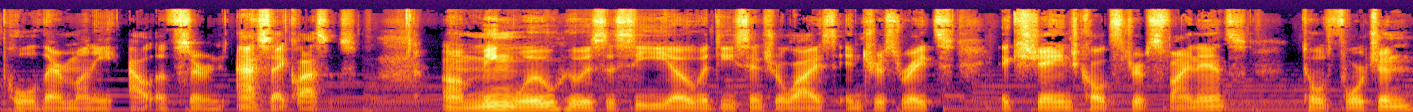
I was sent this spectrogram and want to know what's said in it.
pull their money out of certain asset classes. Um, Ming Wu, who is the CEO of a decentralized interest rates exchange called Strips Finance, told Fortune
